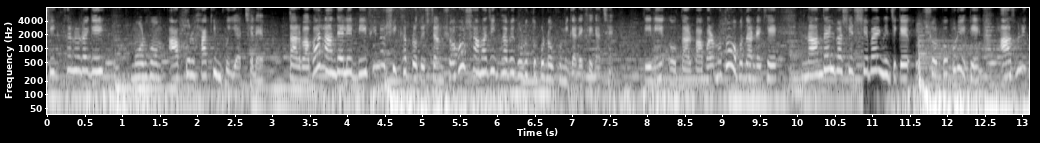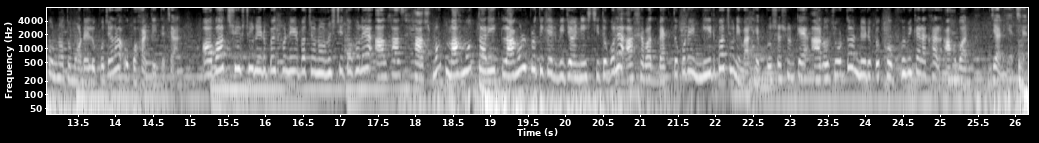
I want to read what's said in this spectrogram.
শিক্ষানুরাগী মরহুম আব্দুল হাকিম ভুইয়ার ছেলে। তার বাবা নান্দাইলে বিভিন্ন শিক্ষা প্রতিষ্ঠান সহ সামাজিকভাবে গুরুত্বপূর্ণ ভূমিকা রেখে গেছেন। তিনি ও তার বাবার মতো অবদান রেখে নান্দাইলবাসীর সেবায় নিজেকে উৎসর্গ করে একটি আধুনিক উন্নত মডেল উপজেলা উপহার দিতে চান। অবাধ, সুষ্ঠু, নিরপেক্ষ নির্বাচন অনুষ্ঠিত হলে আলহাজ হাসমত মাহমুদ তারিক লাঙ্গল প্রতীকের বিজয় নিশ্চিত বলে আশাবাদ ব্যক্ত করে নির্বাচনী মাঠে প্রশাসনকে আরও জোরদার, নিরপেক্ষ ভূমিকা রাখার আহ্বান জানিয়েছেন।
